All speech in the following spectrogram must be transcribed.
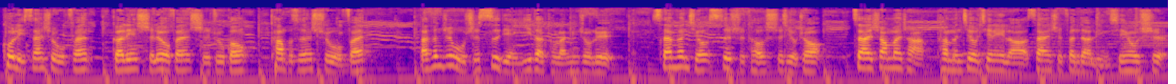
库里三十五分，格林十六分十助攻，汤普森十五分，百分之五十四点一的投篮命中率，三分球四十投十九中。在上半场，他们就建立了三十分的领先优势，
